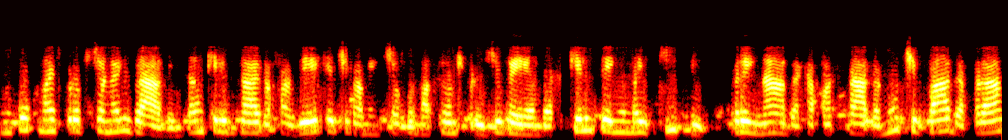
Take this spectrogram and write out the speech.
um pouco mais profissionalizada. Então, que ele saiba fazer efetivamente a formação de preço de venda, que ele tenha uma equipe treinada, capacitada, motivada para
